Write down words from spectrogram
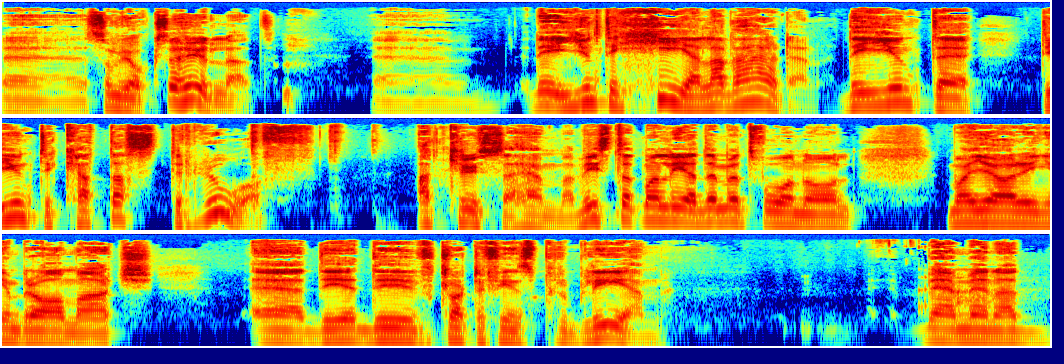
Eh, som vi också har hyllat. Eh, det är ju inte hela världen. Det är ju inte, det är ju inte katastrof att kryssa hemma. Visst att man leder med 2-0, man gör ingen bra match. Eh, det, det är klart det finns problem. Men jag menar,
